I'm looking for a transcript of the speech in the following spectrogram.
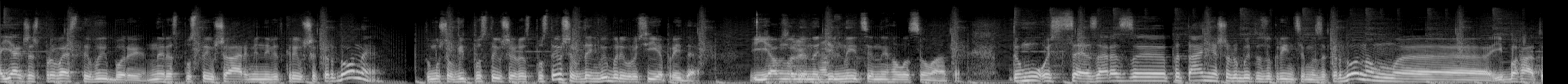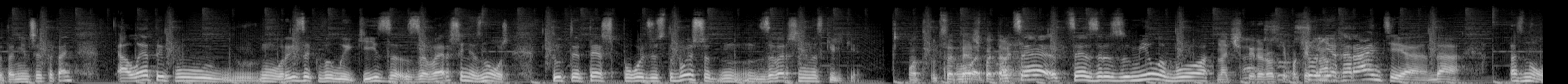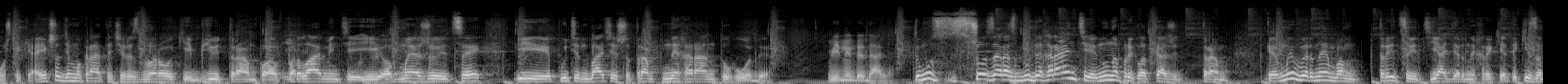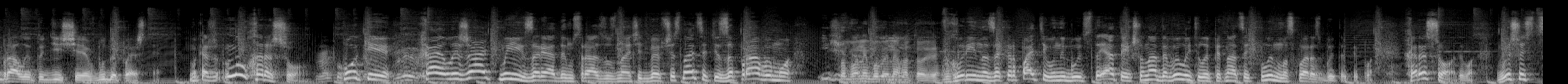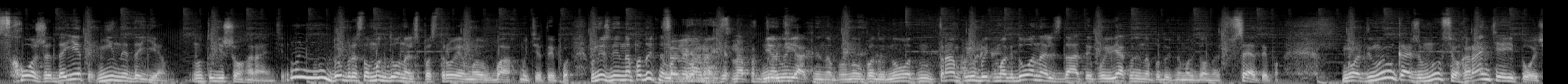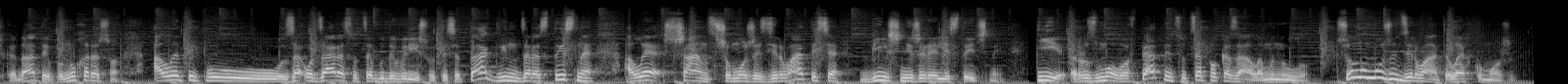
А як же ж провести вибори, не розпустивши армію, не відкривши кордони? Тому що відпустивши, розпустивши, в день виборів Росія прийде. І явно не на дільниці не голосувати. Тому ось це зараз е, питання, що робити з українцями за кордоном, е, і багато там інших питань. Але, типу, ну, ризик великий завершення. Знову ж, тут е, теж погоджуюсь з тобою, що завершення наскільки? От це теж От, питання. Оце, це зрозуміло, бо На 4 роки поки що Трамп. є гарантія, да. А знову ж таки, а якщо демократи через два роки б'ють Трампа в парламенті і обмежують це, і Путін бачить, що Трамп не гарант угоди. Він іде далі. Тому що зараз буде гарантією? Ну, наприклад, кажуть Трамп, ми вернемо вам 30 ядерних ракет, які забрали тоді ще в Будапешті. Ми кажемо, ну хорошо, поки хай лежать, ми їх зарядимо сразу, значить, в F-16 і заправимо. Щоб вони були на готові. Вгорі на Закарпатті вони будуть стояти. Якщо треба, вилетіли 15 хвилин, Москва розбита. Типу, хорошо, типу, ви щось схоже даєте? Ні, не даємо. Ну тоді що гарантії? Ну, ну добре слово, Макдональдс построїмо в Бахмуті. Типу, вони ж не нападуть на Це Макдональдс. гарантія, нападуть. Ні, ну як не нападуть? Ну? Ну от ну, Трамп любить Макдональдс, да, типу, як вони нападуть на Макдональдс? Все, типу. Ну от ну, кажемо, ну все, гарантія і точка. Да, типу, ну хорошо. Але, типу, за от зараз це буде вирішуватися. Так, він зараз тисне, але шанс, що може зірватися, більш ніж реалістичний. І розмова в п'ятницю це показала минулу, що ну можуть зірвати, легко можуть.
